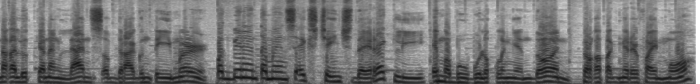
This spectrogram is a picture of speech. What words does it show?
nakaloot ka ng Lance of Dragon Tamer. Pag binenta mo yan sa exchange directly, eh mabubulok lang yan doon. Pero kapag nirefine mo,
